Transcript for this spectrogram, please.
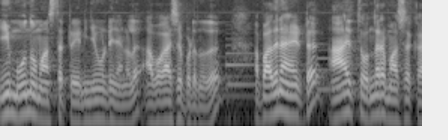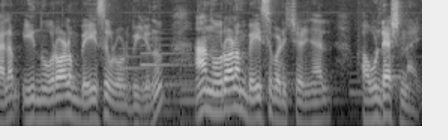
ഈ മൂന്ന് മാസത്തെ ട്രെയിനിങ് കൊണ്ട് ഞങ്ങൾ അവകാശപ്പെടുന്നത്. അപ്പോൾ അതിനായിട്ട് ആദ്യത്തെ ഒന്നര മാസക്കാലം ഈ നൂറോളം ബേസുകൾ ഓടിപ്പിക്കുന്നു. ആ നൂറോളം ബേസ് പഠിച്ചു കഴിഞ്ഞാൽ ഫൗണ്ടേഷനായി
